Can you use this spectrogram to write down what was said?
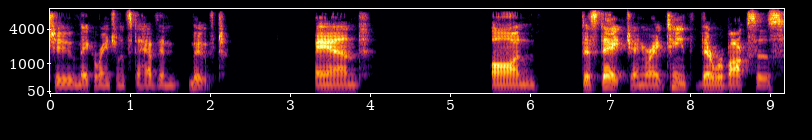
to make arrangements to have them moved. And on this date, January 18th, there were boxes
